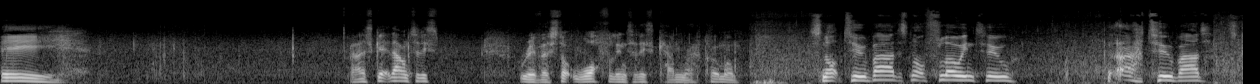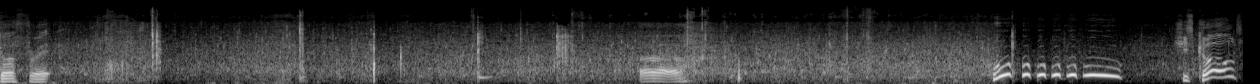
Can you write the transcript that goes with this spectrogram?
Hey. let's get down to this river. Stop waffling to this camera. Come on. It's not too bad. It's not flowing too ah, too bad. Let's go for it. Uh. She's cold.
